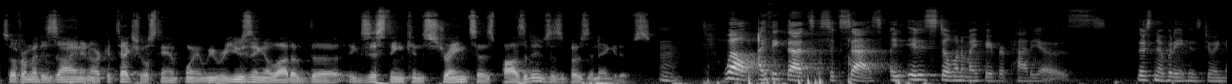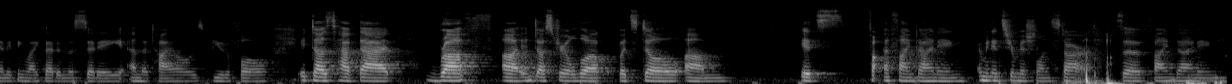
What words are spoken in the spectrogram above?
So from a design and architectural standpoint, we were using a lot of the existing constraints as positives as opposed to negatives. Mm. Well, I think that's a success. It is still one of my favorite patios. There's nobody who's doing anything like that in the city, and the tile is beautiful. It does have that rough uh, industrial look, but still, um, it's a fine dining. I mean, it's your Michelin star. It's a fine dining.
